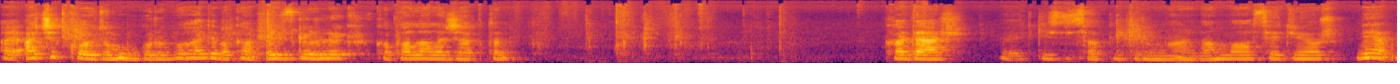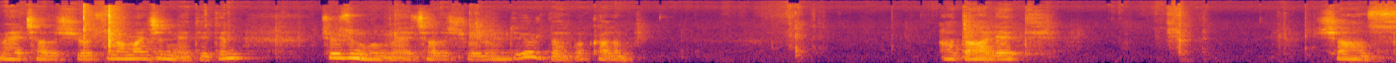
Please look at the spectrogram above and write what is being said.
Ay, açık koydum bu grubu. Hadi bakalım özgürlük kapalı alacaktım. Kader. Evet, gizli saklı durumlardan bahsediyor. Ne yapmaya çalışıyorsun? Amacın ne dedim. Çözüm bulmaya çalışıyorum diyor da bakalım. Adalet. Şans.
